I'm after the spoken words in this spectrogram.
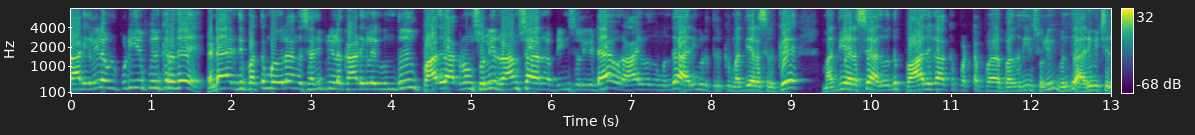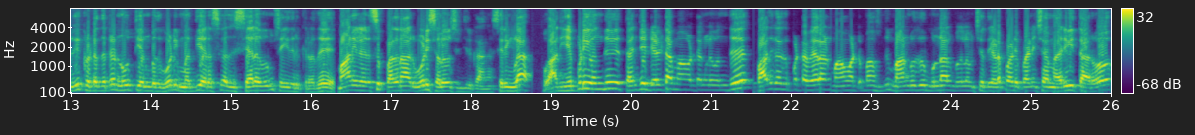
காடுகளில் அவங்க குடியிருப்பு இருக்கிறது. ரெண்டாயிரத்தி பத்தொன்பதுல அங்க சதிப்பு நில காடுகளை வந்து பாதுகாக்கணும்னு சொல்லி ராம்சார் அப்படின்னு சொல்லிக்கிட்ட ஒரு ஆய்வகம் வந்து அறிவுறுத்திருக்கு மத்திய அரசுக்கு மத்திய அரசு அது வந்து பாதுகாக்கப்பட்ட ப- பகுதின்னு சொல்லி வந்து அறிவிச்சிருக்கு. கிட்டத்தட்ட நூத்தி எண்பது கோடி மத்திய அரசு அது செலவும் செய்திருக்கிறது. மாநில அரசு பதினாறு கோடி செலவு செஞ்சிருக்காங்க. சரிங்களா? அது எப்படி வந்து தஞ்சை டெல்டா மாவட்டங்களை வந்து பாதுகாக்கப்பட்ட வேளாண் மாவட்டமா வந்து மாண்புமிகு முன்னாள் முதலமைச்சர் எடப்பாடி பழனிசாமி அறிவித்தாரோ?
